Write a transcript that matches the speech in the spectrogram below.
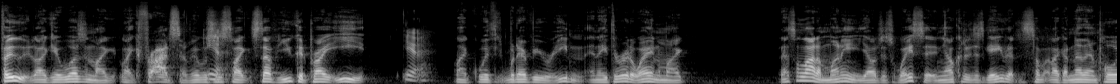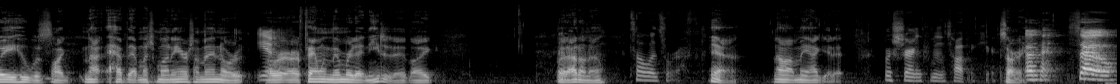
food. Like it wasn't like like fried stuff. It was Yeah. just like stuff you could probably eat Yeah. like with whatever you were eating, and they threw it away. And I'm like, that's a lot of money y'all just wasted, and y'all could have just gave that to some like another employee who was like not have that much money or something, or Yeah. or, a family member that needed it. Like, but I don't know. It's always rough. Yeah, no, I mean I get it. We're straying from the topic here. Sorry. Okay. So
